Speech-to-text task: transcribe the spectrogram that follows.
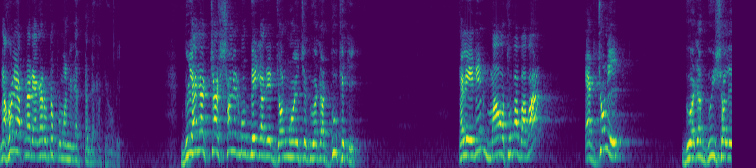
না হলে আপনার এগারোটা প্রমাণের একটা দেখাতে হবে। দুই হাজার চার সালের মধ্যে যাদের জন্ম হয়েছে দু থেকে তাহলে এদের মা অথবা বাবা একজনের দু দুই সালে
